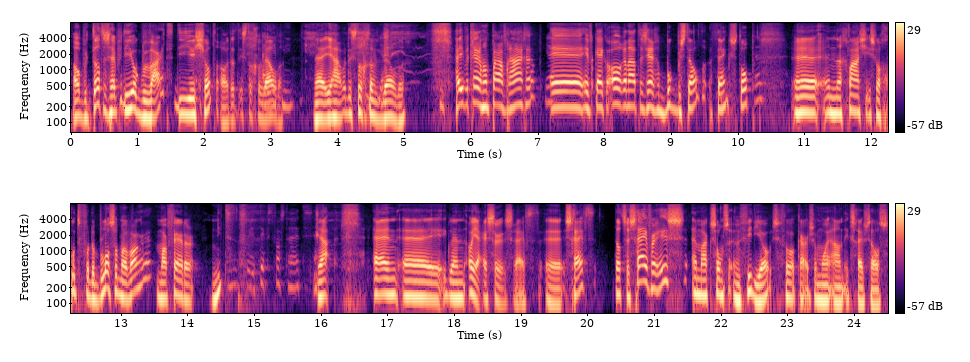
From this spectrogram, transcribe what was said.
Oh, maar dat is, heb je die ook bewaard, die eh, shot? Oh, dat is toch geweldig. Nee, ja, maar dat is toch geweldig. Hey, we krijgen nog een paar vragen. Ja. Eh, even kijken. Oh, Renate zegt boek besteld. Thanks, top. Ja. Eh, een glaasje is wel goed voor de blos op mijn wangen, maar verder niet. Voor je tekstvastheid. Ja. En ik ben... Oh ja, Esther schrijft, schrijft dat ze schrijver is en maakt soms een video. Ze vullen elkaar zo mooi aan. Ik schrijf zelfs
